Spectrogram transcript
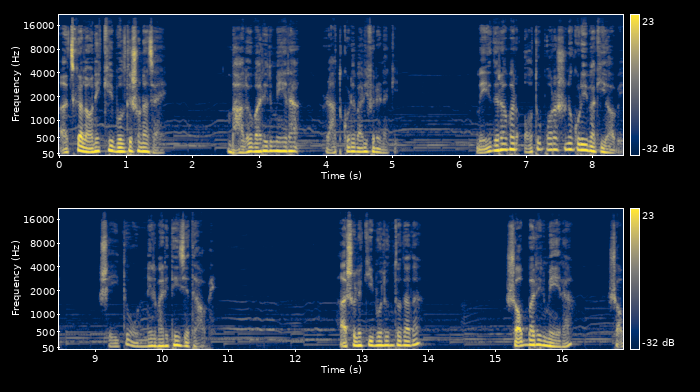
আজকাল অনেককেই বলতে শোনা যায়, ভালো বাড়ির মেয়েরা রাত করে বাড়ি ফেরে নাকি? মেয়েদের আবার অত পড়াশোনা করেই বাকি হবে? সেই তো অন্যের বাড়িতেই যেতে হবে। আসলে কি বলুন তো দাদা? সব বাড়ির মেয়েরা, সব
